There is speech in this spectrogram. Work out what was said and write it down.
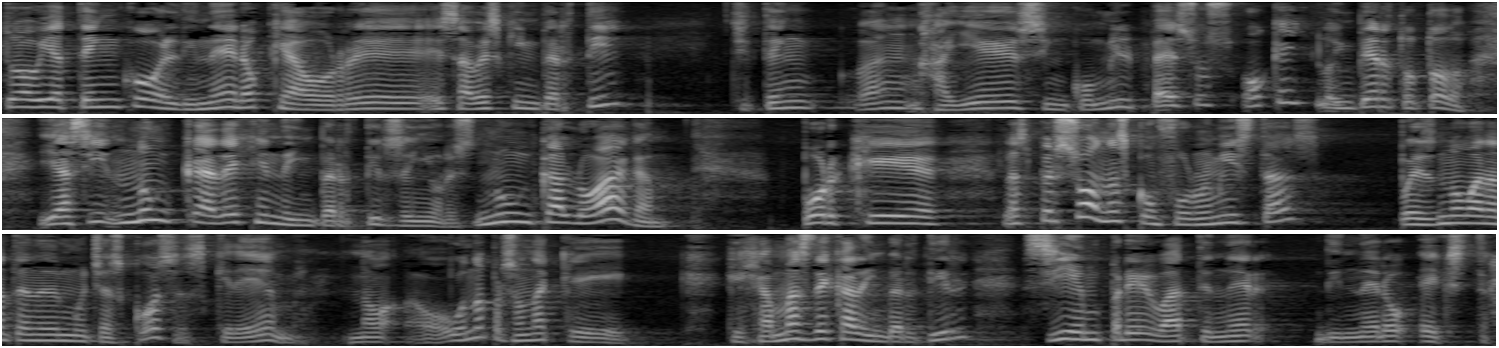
todavía tengo el dinero que ahorré esa vez que invertí. Si tengo, hallé cinco mil pesos, ok, lo invierto todo. Y así nunca dejen de invertir, señores. Nunca lo hagan. Porque las personas conformistas, pues no van a tener muchas cosas, créeme. No, una persona que que jamás deja de invertir, siempre va a tener dinero extra.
